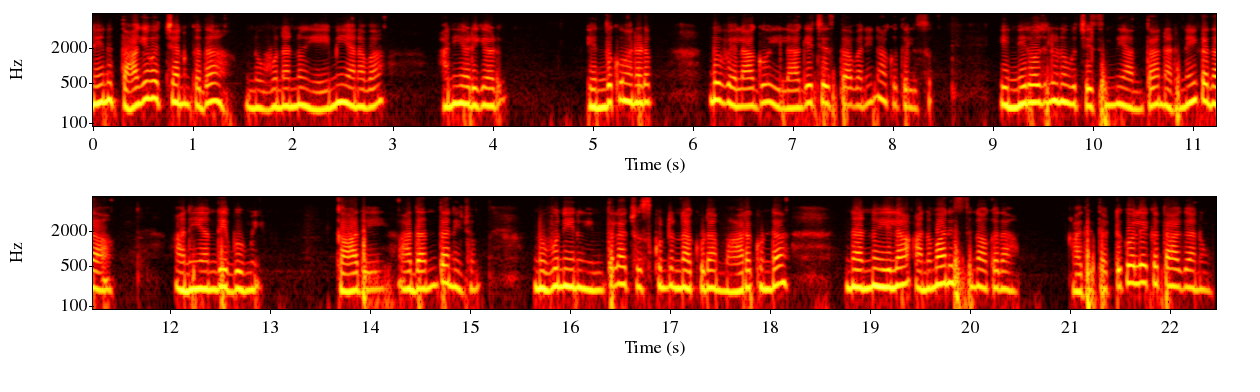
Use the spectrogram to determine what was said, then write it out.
నేను తాగి వచ్చాను కదా నువ్వు నన్ను ఏమీ అనవా? అని అడిగాడు. ఎందుకు అనడం? నువ్వెలాగో ఇలాగే చేస్తావని నాకు తెలుసు. ఇన్ని రోజులు నువ్వు చేసింది అంతా నటనే కదా? అని అంది భూమి. కాదే అదంతా నిజం. నువ్వు నేను ఇంతలా చూసుకుంటున్నా కూడా మారకుండా నన్ను ఇలా అనుమానిస్తున్నావు కదా? అది తట్టుకోలేక తాగాను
